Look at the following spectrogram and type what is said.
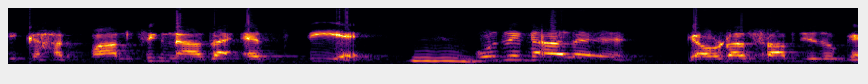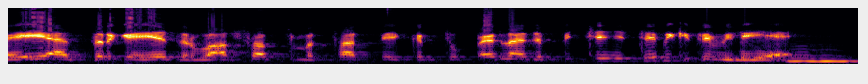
ਇੱਕ ਹਰਪਾਲ ਸਿੰਘ ਨਾਂ ਦਾ ਐਸਪੀ ਹੂੰ। ਉਹਦੇ ਨਾਲ ਚੌੜਾ ਸਾਹਿਬ ਜਦੋਂ ਗਏ ਆ ਅੰਦਰ ਗਏ ਦਰਬਾਰ ਸਾਹਿਬ ਚ ਮੱਥਾ ਟੇਕਣ ਤੋਂ ਪਹਿਲਾਂ ਜਾਂ ਪਿੱਛੇ ਜਿੱਥੇ ਵੀ ਕਿਤੇ ਮਿਲੇ ਆ ਹੂੰ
